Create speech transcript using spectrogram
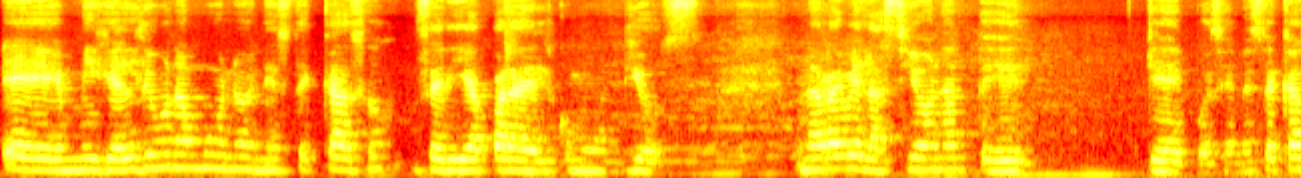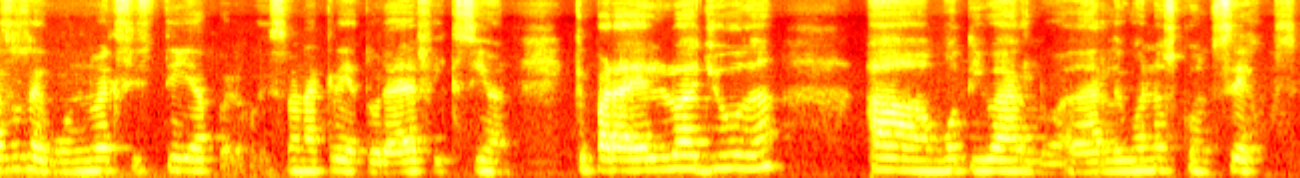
eh, Miguel de Unamuno en este caso sería para él como un dios, una revelación ante él, que pues en este caso según no existía, pero es una criatura de ficción, que para él lo ayuda a motivarlo, a darle buenos consejos.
